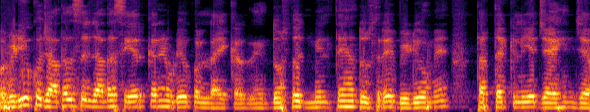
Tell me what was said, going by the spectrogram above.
और वीडियो को ज़्यादा से ज़्यादा शेयर करें वीडियो को लाइक कर दें। दोस्तों मिलते हैं दूसरे वीडियो में। तब तक के लिए जय हिंद जय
